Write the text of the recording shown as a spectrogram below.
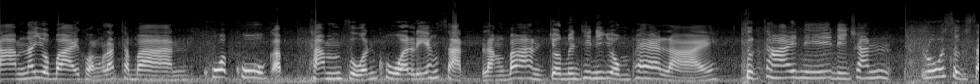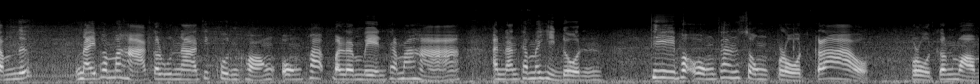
ตามนโยบายของรัฐบาล ควบคู่กับทำสวนครัวเลี้ยงสัตว์หลังบ้านจนเป็นที่นิยมแพร่หลาย สุดท้ายนี้ดิฉันรู้สึกสำนึกในพระมหากรุณาธิคุณขององค์พระบรมเมนทมหาอนันทมหิดล ที่พระองค์ท่านทรงโปรดเกล้า โปรดกระหม่อม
